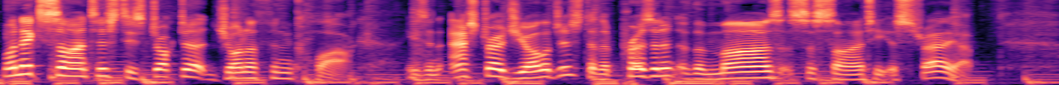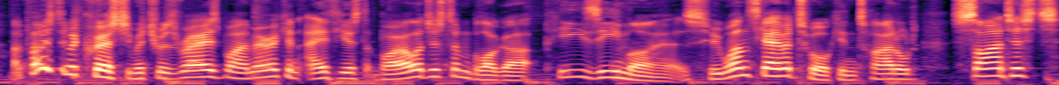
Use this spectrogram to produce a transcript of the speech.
My next scientist is Dr. Jonathan Clarke. He's an astrogeologist and the president of the Mars Society Australia. I posed him a question which was raised by American atheist biologist and blogger P.Z. Myers, who once gave a talk entitled Scientists,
